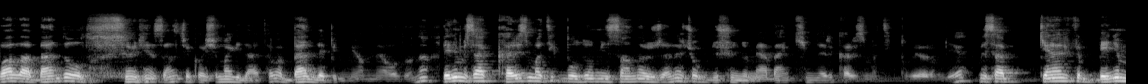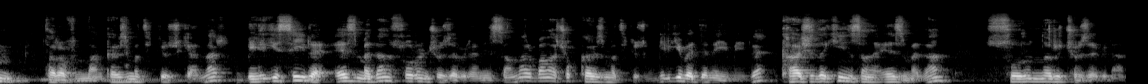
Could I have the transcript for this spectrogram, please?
Valla bende olduğunu söylüyorsanız çok hoşuma gider ama ben de bilmiyorum ne olduğunu. Benim mesela karizmatik bulduğum insanlar üzerine çok düşündüm ya ben kimleri karizmatik buluyorum diye. Mesela genellikle benim tarafından karizmatik gözükenler bilgisiyle ezmeden sorun çözebilen insanlar bana çok karizmatik gözüküyor. Bilgi ve deneyimiyle karşıdaki insanı ezmeden sorunları çözebilen.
